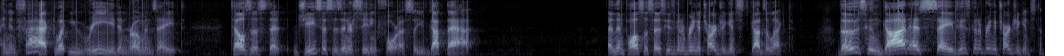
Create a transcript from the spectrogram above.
And in fact, what you read in Romans 8 tells us that Jesus is interceding for us, so you've got that. And then Paul also says, Who's going to bring a charge against God's elect? Those whom God has saved, who's going to bring a charge against them?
